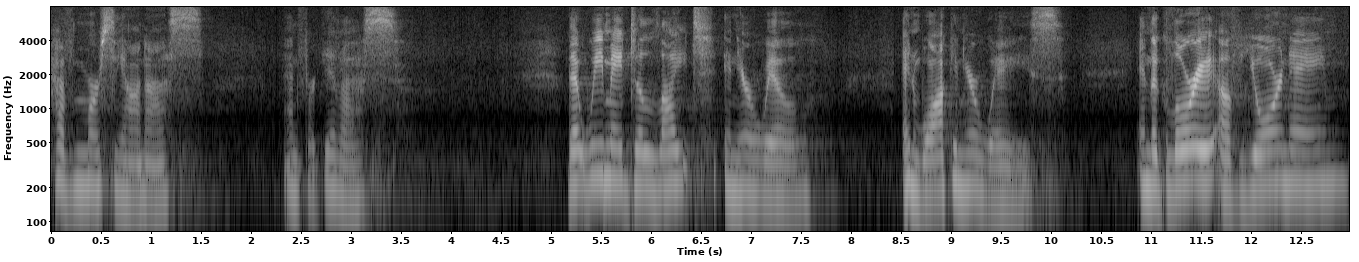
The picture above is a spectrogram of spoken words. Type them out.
have mercy on us and forgive us that we may delight in your will and walk in your ways. In the glory of your name,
